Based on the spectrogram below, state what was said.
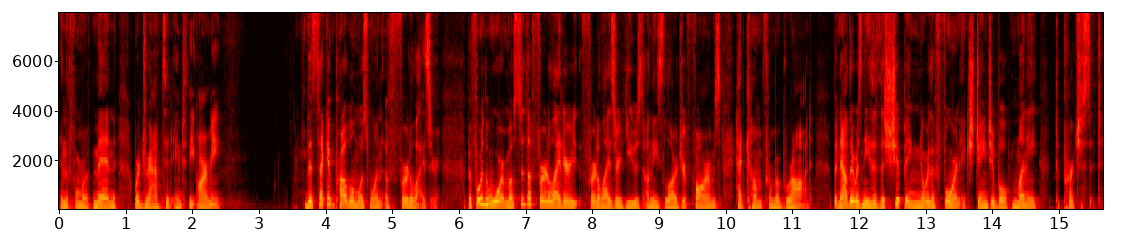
in the form of men, were drafted into the army. The second problem was one of fertilizer. Before the war, most of the fertilizer, fertilizer used on these larger farms had come from abroad, but now there was neither the shipping nor the foreign exchangeable money to purchase it.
